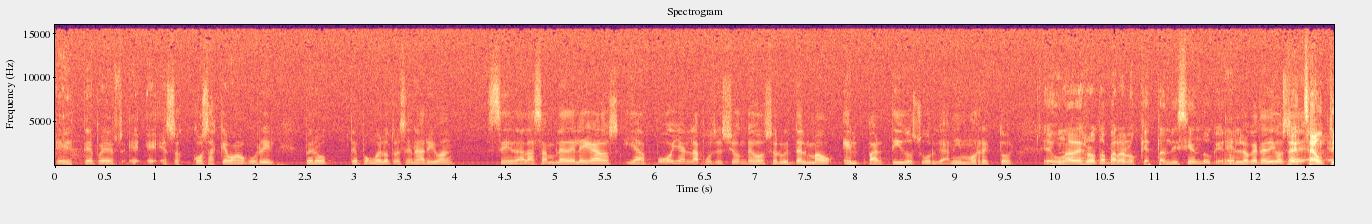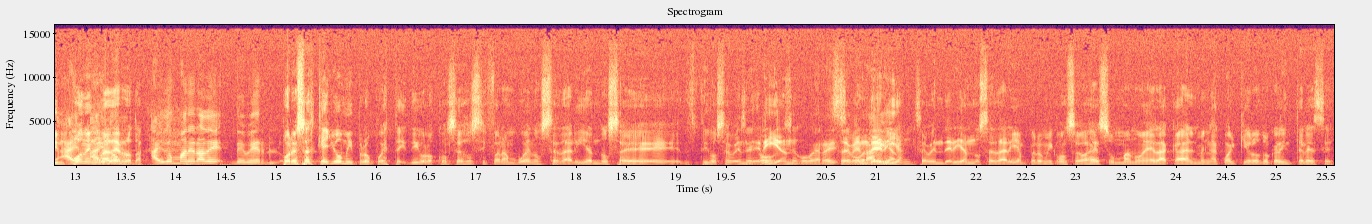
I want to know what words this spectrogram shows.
este, pues eh, eh, eso es cosas que van a ocurrir. Pero te pongo el otro escenario, Iván. Se da la asamblea de delegados y apoyan la posición de José Luis del Mau, el partido, su organismo rector. Es una derrota para los que están diciendo que no. Es lo que te digo. o se, sea, se autoimponen hay- hay una dos- derrota. Hay dos maneras de, de verlo. Por eso es que yo mi propuesta, y digo, los consejos si fueran buenos se darían, no se, digo, se venderían, se se, venderían, se venderían, no se darían, pero mi consejo a Jesús Manuel, a Carmen, a cualquier otro que le interese,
